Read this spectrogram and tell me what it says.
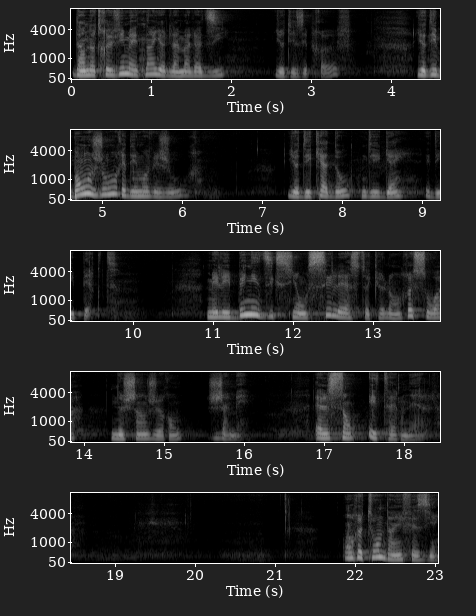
Dans notre vie maintenant, il y a de la maladie, il y a des épreuves, il y a des bons jours et des mauvais jours. Il y a des cadeaux, des gains et des pertes. Mais les bénédictions célestes que l'on reçoit ne changeront jamais. Elles sont éternelles. On retourne dans Éphésiens,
